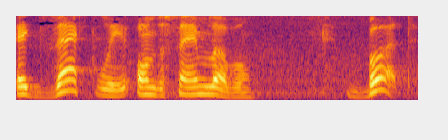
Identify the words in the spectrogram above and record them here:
exactly on the same level. But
